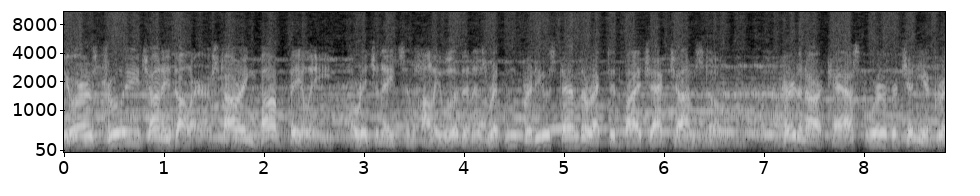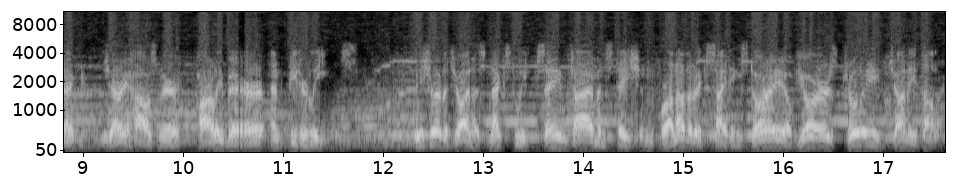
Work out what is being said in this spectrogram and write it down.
Yours truly, Johnny Dollar, starring Bob Bailey, originates in Hollywood and is written, produced, and directed by Jack Johnstone. Heard in our cast were Virginia Gregg, Jerry Hausner, Harley Bear, and Peter Leeds. Be sure to join us next week, same time and station, for another exciting story of yours truly, Johnny Dollar.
